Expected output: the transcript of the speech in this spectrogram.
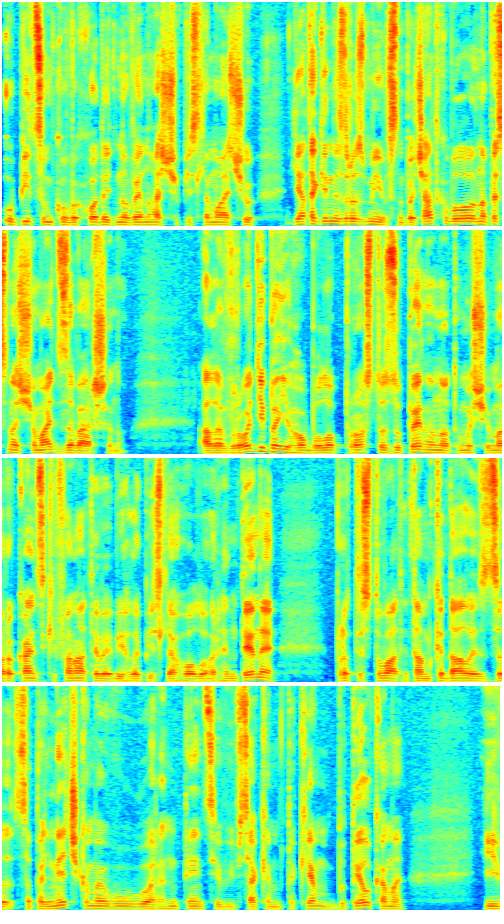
у підсумку виходить новина, що після матчу. Я так і не зрозумів. Спочатку було написано, що матч завершено. Але вроді би його було просто зупинено, тому що марокканські фанати вибігли після голу Аргентини протестувати. Там кидали з запальничками у аргентинців і всяким таким бутилками. І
